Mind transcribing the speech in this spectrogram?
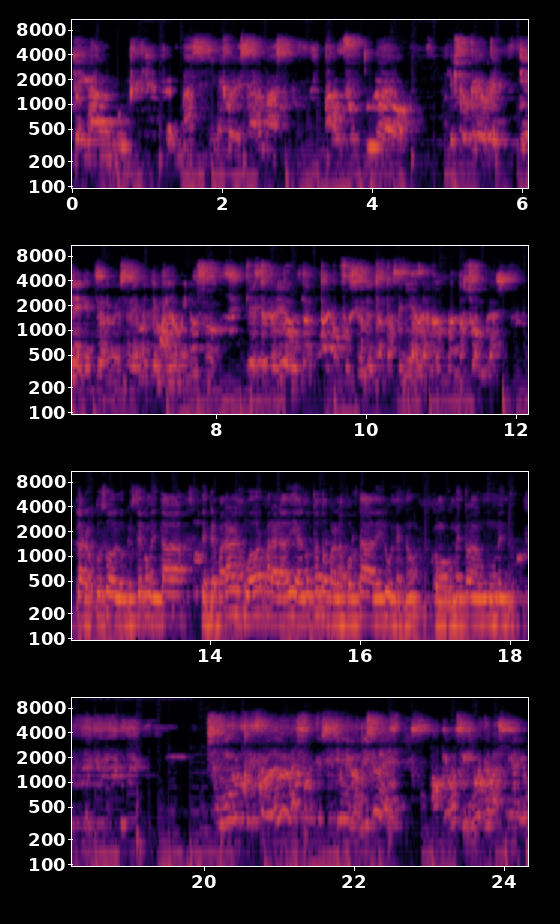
tengan más y mejores armas para un futuro que yo creo que tiene que ser necesariamente más luminoso que este periodo de tanta confusión, de tantas tinieblas, de tantas sombras. Claro, justo lo que usted comentaba de preparar al jugador para la vida, no tanto para la portada de lunes, ¿no? Como comentó en algún momento. Sin ningún tipo de duda, porque si tiene condiciones, aunque vos equivoques, va a llegar igual.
